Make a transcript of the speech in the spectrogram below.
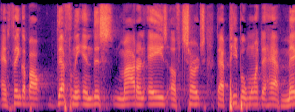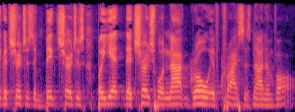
and think about definitely in this modern age of church that people want to have mega churches and big churches, but yet the church will not grow if Christ is not involved.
